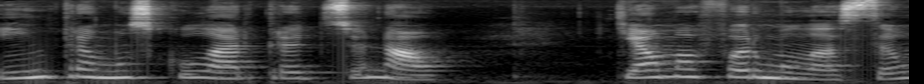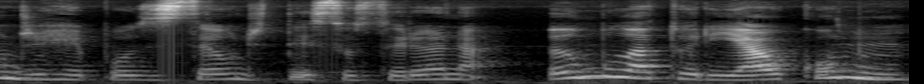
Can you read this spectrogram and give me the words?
intramuscular tradicional, que é uma formulação de reposição de testosterona ambulatorial comum,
